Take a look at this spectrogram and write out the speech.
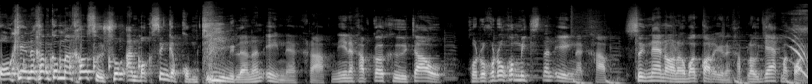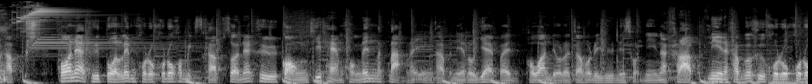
โอเคนะครับก็มาเข้าสู่ช่วง unboxing กับผมทีมอีกแล้วนั่นเองนะครับนี่นะครับก็คือเจ้า โคโรโคโรคอมิกส์นั่นเองนะครับ ซึ่งแน่นอนนะครับว่าก่อนอื่นนะครับเราแยกมาก่อนครับ เพราะว่าเนี่ยคือตัวเล่มโคโรโคโรคอมิกส์ครับ ส่วนนี้คือกล่องที่แถมของเล่นต่างๆนั่นเองครับ อันนี้เราแยกไปเพราะว่าเดี๋ยวเราจะรีวิวในส่วนนี้นะครับ นี่นะครับก็คือโคโรโคโร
